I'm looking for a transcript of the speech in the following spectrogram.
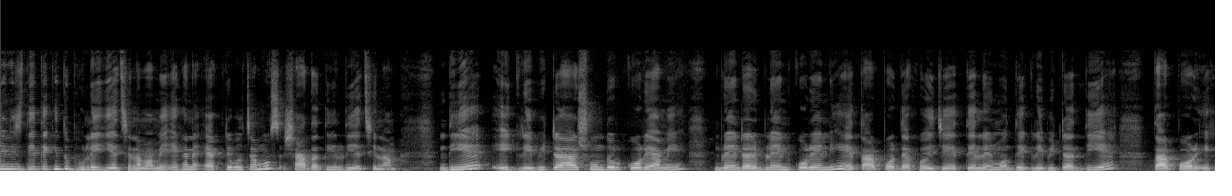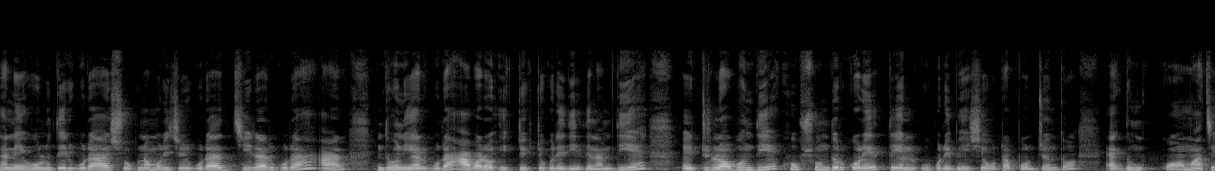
জিনিস দিতে কিন্তু ভুলে গিয়েছিলাম আমি। এখানে এক টেবিল চামচ সাদা তিল দিয়েছিলাম। দিয়ে এই গ্রেভিটা সুন্দর করে আমি ব্লেন্ডারে ব্লেন্ড করে নিয়ে তারপর দেখো এই যে তেলের মধ্যে গ্রেভিটা দিয়ে তারপর এখানে হলুদের গুঁড়া, শুকনো মরিচের গুঁড়া, জিরার গুঁড়া আর ধনিয়ার গুঁড়া আবারও একটু একটু করে দিয়ে দিলাম। দিয়ে একটু লবণ দিয়ে খুব সুন্দর করে তেল উপরে ভেসে ওঠা পর্যন্ত একদম কম আঁচে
